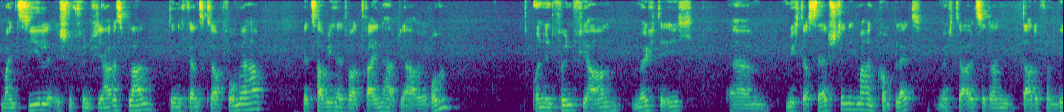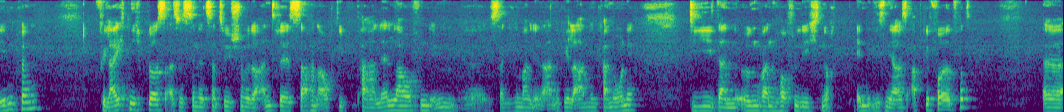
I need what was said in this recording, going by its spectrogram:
mein Ziel ist ein Fünfjahresplan, den ich ganz klar vor mir habe. Jetzt habe ich in etwa dreieinhalb Jahre rum und in fünf Jahren möchte ich ähm, mich da selbstständig machen, komplett, möchte also dann davon leben können. Vielleicht nicht bloß, also es sind jetzt natürlich schon wieder andere Sachen auch, die parallel laufen, im, äh, sage ich mal, in einer geladenen Kanone die dann irgendwann hoffentlich noch Ende dieses Jahres abgefeuert wird. Äh,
